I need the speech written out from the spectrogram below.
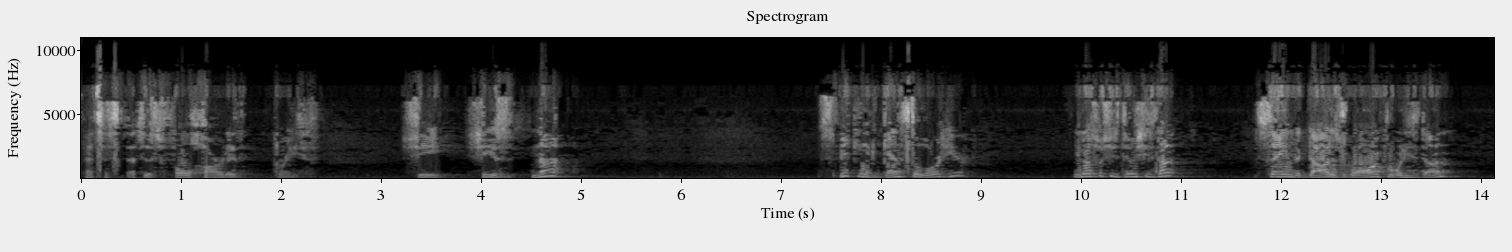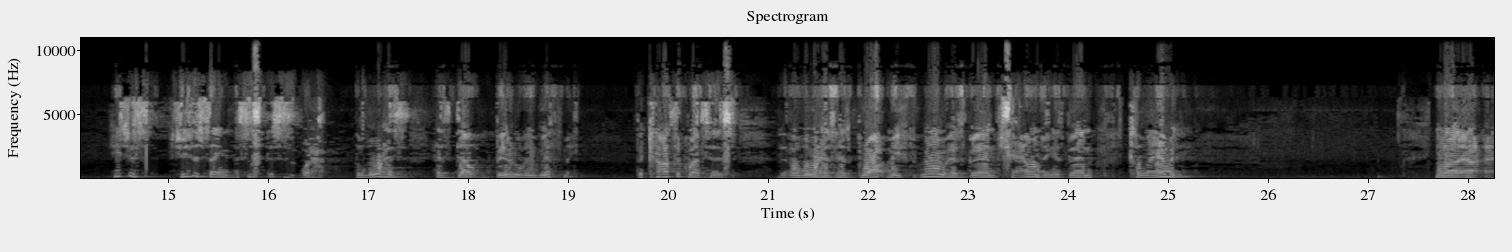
That's just, that's just full-hearted grief. She, she's not speaking against the Lord here. You notice what she's doing? She's not saying that God is wrong for what he's done. He's just, she's just saying this is, this is what the Lord has, has dealt bitterly with me the consequences that the Lord has, has brought me through has been challenging, has been calamity. You know,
